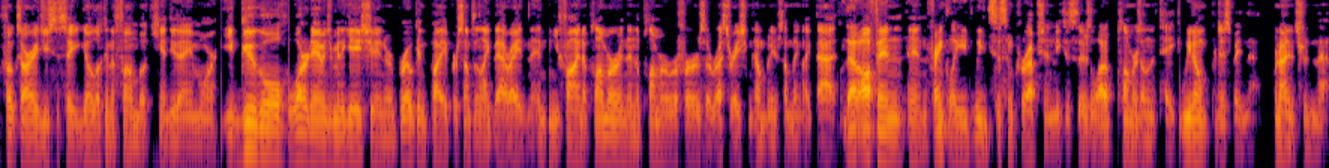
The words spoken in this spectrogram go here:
Folks our age used to say you go look in the phone book. You can't do that anymore. You Google water damage mitigation or broken pipe or something like that, right? And, and you find a plumber, and then the plumber refers a restoration company or something like that. That often and frankly leads to some corruption because there's a lot of plumbers on the take. We don't participate in that. We're not interested in that.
